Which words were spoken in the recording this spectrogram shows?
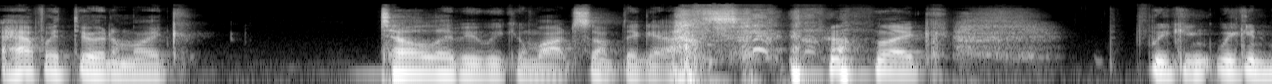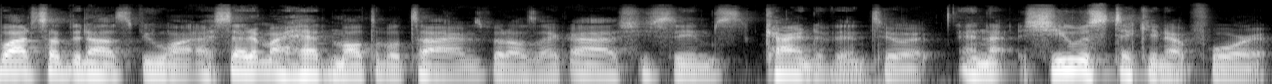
halfway through it. I'm like, tell Libby we can watch something else. I'm like, we can we can watch something else if you want. I said it in my head multiple times, but I was like, ah, she seems kind of into it, and she was sticking up for it.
